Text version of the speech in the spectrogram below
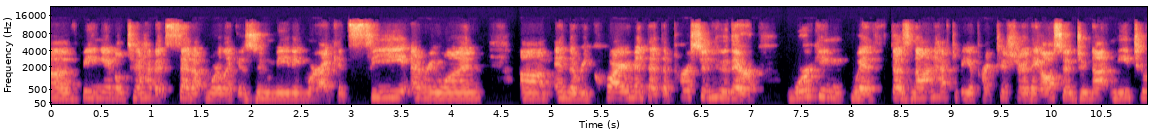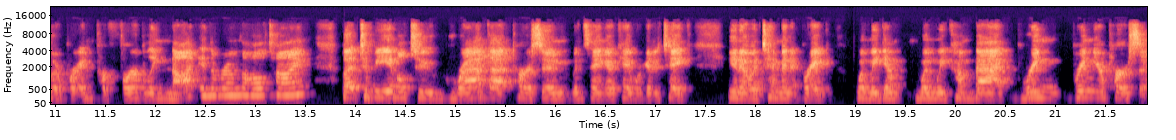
of being able to have it set up more like a Zoom meeting where I could see everyone, um, and the requirement that the person who they're working with does not have to be a practitioner. They also do not need to, and preferably not in the room the whole time, but to be able to grab that person when saying, okay, we're going to take, you know, a 10 minute break when we get, when we come back, bring, bring your person,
